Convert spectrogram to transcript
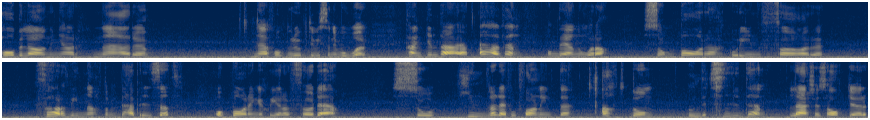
ha belöningar när, eh, när folk når upp till vissa nivåer. Tanken där är att även om det är några som bara går in för, för att vinna det här priset och bara engagerar för det så hindrar det fortfarande inte att de under tiden lär sig saker,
